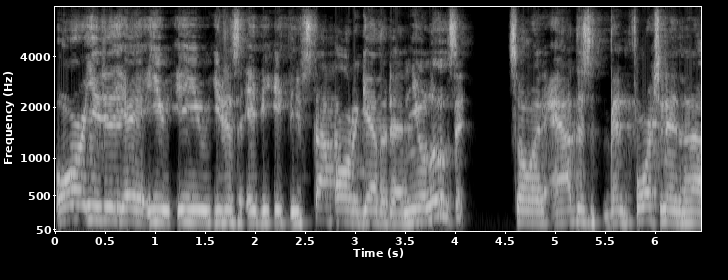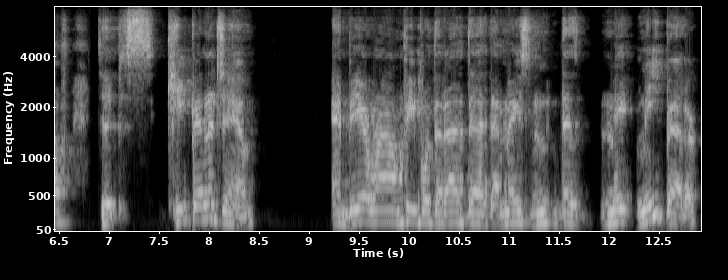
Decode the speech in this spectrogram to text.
or you you you you just if you, if you stop altogether, then you lose it. So and I've just been fortunate enough to keep in the gym and be around people that I, that that makes that make me better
